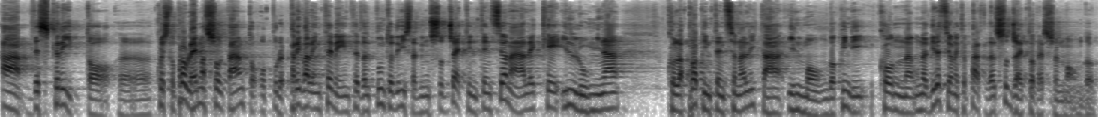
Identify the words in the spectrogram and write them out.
ha descritto eh, questo problema soltanto, oppure prevalentemente, dal punto di vista di un soggetto intenzionale che illumina con la propria intenzionalità il mondo, quindi con una direzione che parte dal soggetto verso il mondo.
